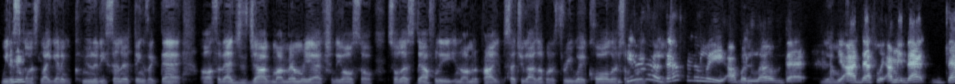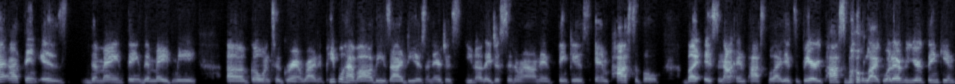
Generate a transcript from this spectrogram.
we mm-hmm. discussed like getting a community center, things like that. Uh, so that just jogged my memory actually also. So let's definitely, you know, I'm gonna probably set you guys up on a three way call or something. Yeah, like definitely. I would yeah. love that. Yeah, yeah, I definitely. I mean that that I think is the main thing that made me uh, go into grant writing. People have all these ideas and they're just, you know, they just sit around and think it's impossible, but it's not impossible. Like it's very possible. like whatever you're thinking,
